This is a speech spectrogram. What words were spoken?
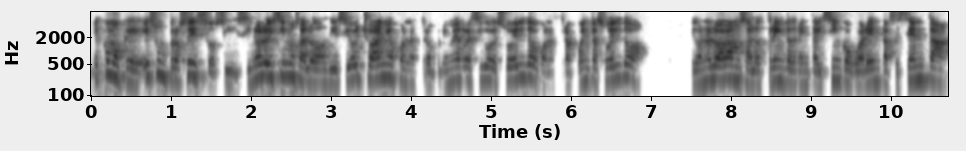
Es como que es un proceso. Si, si no lo hicimos a los 18 años con nuestro primer recibo de sueldo, con nuestra cuenta sueldo, digo, no lo hagamos a los 30, 35, 40, 60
